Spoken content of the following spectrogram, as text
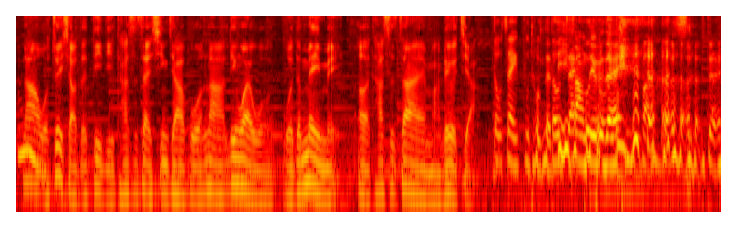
嗯、那我最小的弟弟他是在新加坡。那另外我我的妹妹呃她是在马六甲，都在不同的地方，对不对？对。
